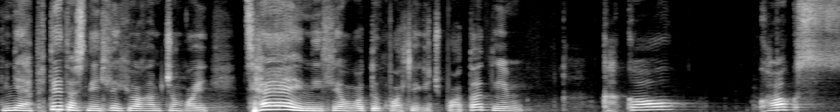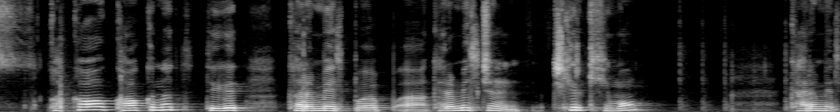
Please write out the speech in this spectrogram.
миний аппетит бас нэлээх байгаа юм чин гоё цай нэлээ уудаг болъё гэж бодоод ийм какао, кокс, какао, коконат тэгээд карамел карамел чин чихэр гэх юм уу? Карамел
